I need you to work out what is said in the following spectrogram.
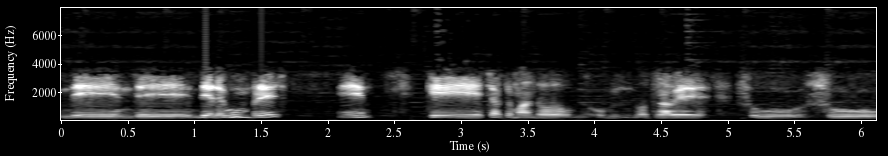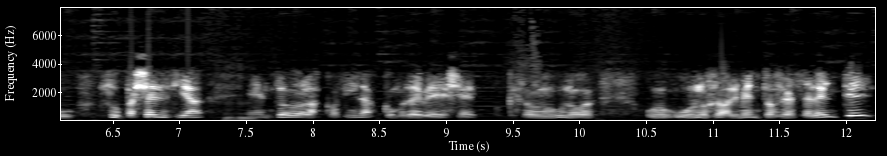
de, de, Legumbres, ¿eh? Que está tomando otra vez su, su, su presencia en todas las cocinas como debe ser, que son unos, unos alimentos excelentes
